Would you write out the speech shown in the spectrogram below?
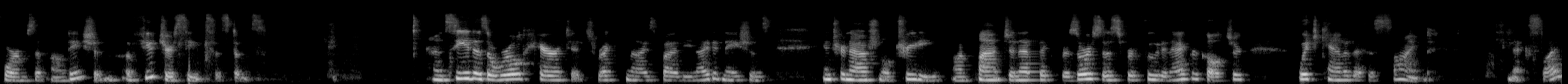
forms the foundation of future seed systems. And seed is a world heritage recognized by the United Nations International Treaty on Plant Genetic Resources for Food and Agriculture, which Canada has signed. Next slide.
